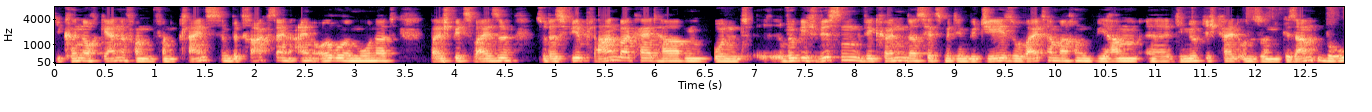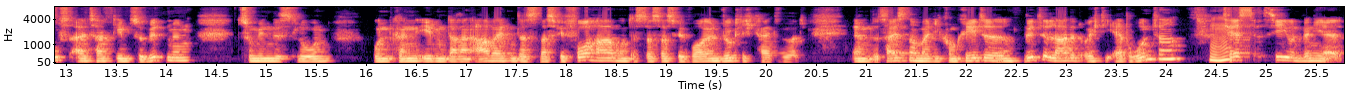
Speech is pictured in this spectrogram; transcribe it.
Die können auch gerne von, von kleinstem Betrag sein, ein Euro im Monat beispielsweise, so dass wir Planbarkeit haben und wirklich wissen, wir können das jetzt mit dem Budget so weitermachen. Wir haben äh, die Möglichkeit, unseren gesamten Berufsalltag dem zu widmen, zu Mindestlohn und können eben daran arbeiten, dass was wir vorhaben und dass das, was wir wollen, Wirklichkeit wird. Ähm, das heißt nochmal die konkrete Bitte, ladet euch die App runter, mhm. testet sie und wenn ihr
